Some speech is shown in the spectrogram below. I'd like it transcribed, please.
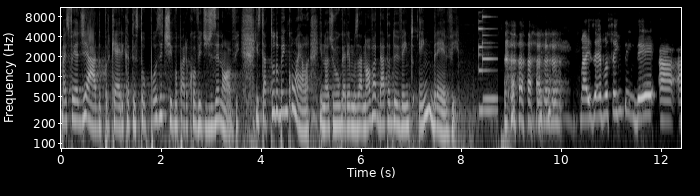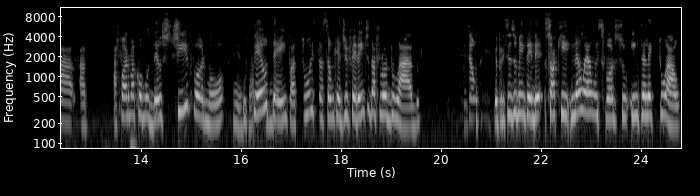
mas foi adiado porque a Erika testou positivo para o Covid-19. Está tudo bem com ela e nós divulgaremos a nova data do evento em breve. mas é você entender a, a, a a forma como Deus te formou, Exatamente. o teu tempo, a tua estação, que é diferente da flor do lado. Então, eu preciso me entender, só que não é um esforço intelectual,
